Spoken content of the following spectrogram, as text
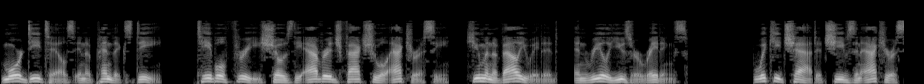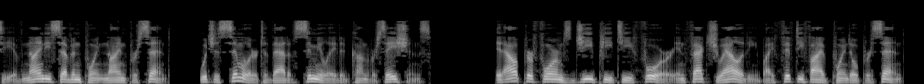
More details in Appendix D. Table 3 shows the average factual accuracy, human evaluated, and real user ratings. WikiChat achieves an accuracy of 97.9%, which is similar to that of simulated conversations. It outperforms GPT 4 in factuality by 55.0%,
